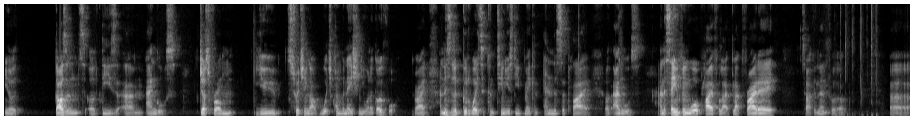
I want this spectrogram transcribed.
you know, dozens of these um, angles just from you switching up which combination you want to go for, right? And this is a good way to continuously make an endless supply of angles. And the same thing will apply for like Black Friday. So I can then put, uh,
